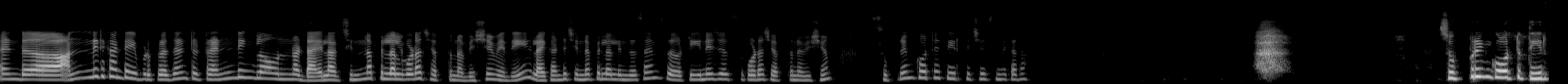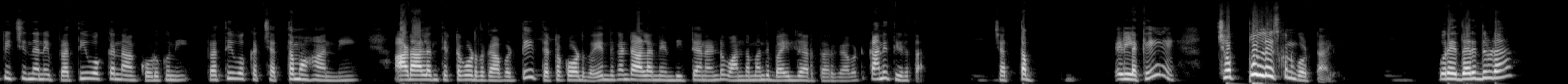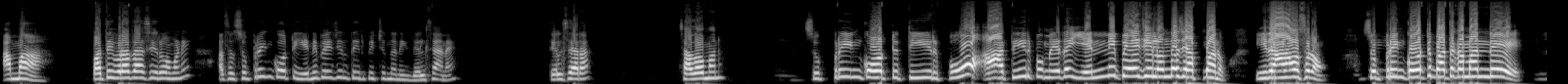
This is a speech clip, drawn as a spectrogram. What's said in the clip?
And అన్నిటికంటే ఇప్పుడు present ట్రెండింగ్‌లో ఉన్న డైలాగ్ చిన్న పిల్లలు కూడా చెప్తున్న విషయం ఇది. లైక్ అంటే చిన్న పిల్లలు ఇన్ ద సెన్స్ టీనేజర్స్ కూడా చెప్తున్న విషయం. సుప్రీం కోర్టే తీర్పిచ్చేసింది కదా! సుప్రీంకోర్టు తీర్పిచ్చిందని ప్రతి ఒక్క నా కొడుకుని, ప్రతి ఒక్క చెత్త మొహాన్ని ఆడాళ్ళని తిట్టకూడదు కాబట్టి తిట్టకూడదు. ఎందుకంటే ఆళ్ళని నేను తిట్టానంటే 100 మంది బయలుదేరతారు కాబట్టి కానీ తిడతా. చెత్త ఈళ్ళకి చెప్పులు తీసుకొని కొట్టాలి. ఒరే దరిద్రుడా! అమ్మా పతివ్రతా శిరోమణి అసలు సుప్రీంకోర్టు ఎన్ని పేజీలు తీర్పిచ్చిందో నీకు తెలుసానే? తెలిసారా చదవమను. సుప్రీంకోర్టు తీర్పు ఆ తీర్పు మీద ఎన్ని పేజీలు ఉందో చెప్పాను ఇది అనవసరం. సుప్రీంకోర్టు బతకమంది.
